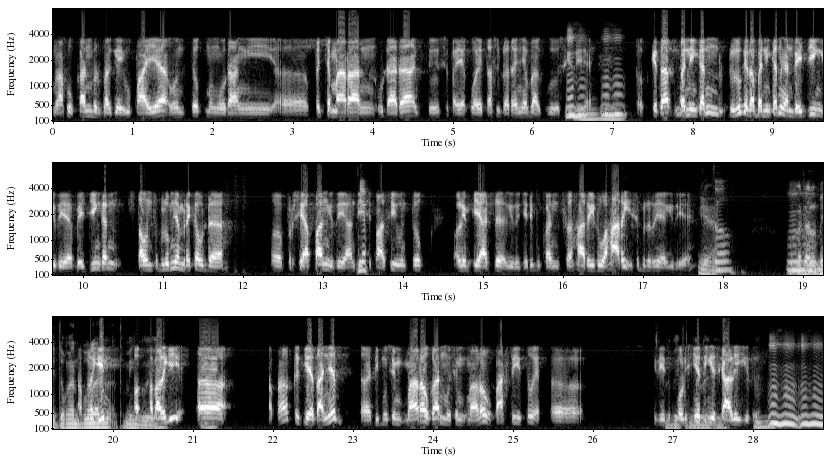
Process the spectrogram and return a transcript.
melakukan berbagai upaya untuk mengurangi eh, pencemaran udara gitu supaya kualitas udaranya bagus gitu ya. Mhm, mhm. Kita bandingkan dulu kita bandingkan dengan Beijing gitu ya. Beijing kan setahun sebelumnya mereka udah eh, persiapan gitu ya, antisipasi untuk Olimpiade gitu. Jadi bukan sehari dua hari sebenarnya gitu ya. Iya. Betul. Bukan dalam hitungan apalagi bulan atau minggu ya. apalagi eh, apa kegiatannya eh, di musim kemarau kan musim kemarau pasti itu eh, ini Lebih polusinya tinggi sekali gitu. Mhm. Mhm, mhm.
